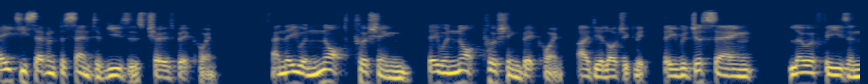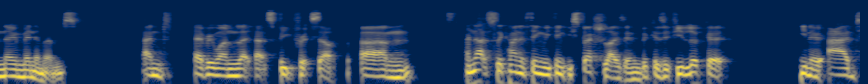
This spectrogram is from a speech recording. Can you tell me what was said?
87% of users chose Bitcoin and they were not pushing they were not pushing bitcoin ideologically they were just saying lower fees and no minimums and everyone let that speak for itself um, and that's the kind of thing we think we specialize in because if you look at you know ad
